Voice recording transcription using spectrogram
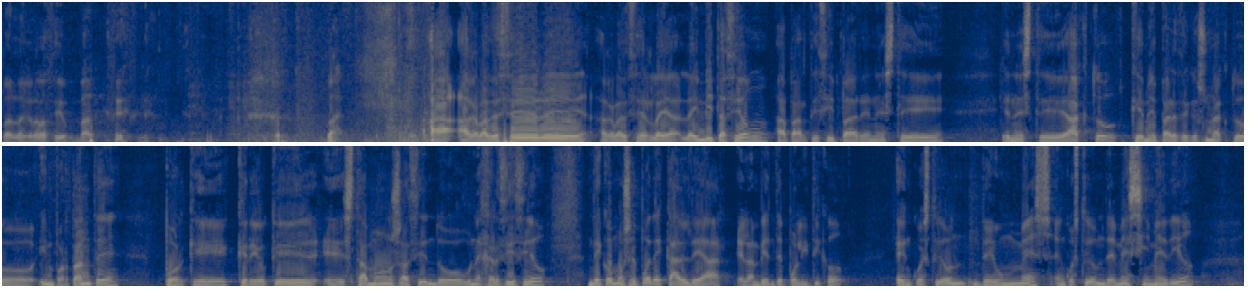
para la grabación. Vale. agradecer eh, agradecer la, invitación a participar en este en este acto que me parece que es un acto importante porque creo que estamos haciendo un ejercicio de cómo se puede caldear el ambiente político en cuestión de un mes, en cuestión de mes y medio,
